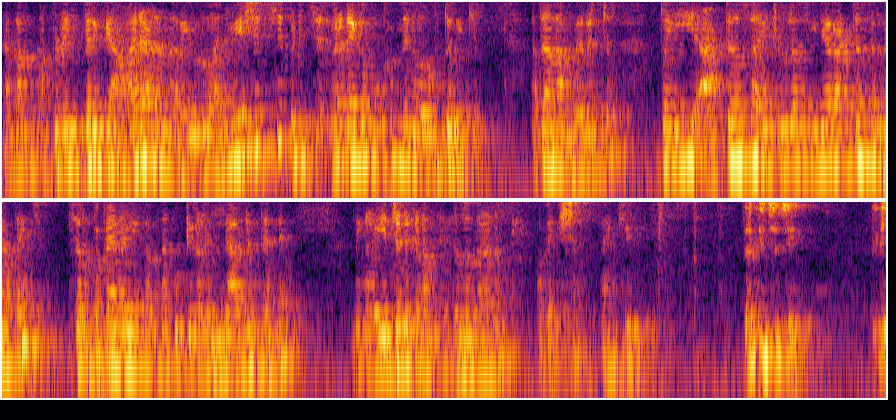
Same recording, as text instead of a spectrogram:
കാരണം അപ്പോഴേ ഇവരൊക്കെ ആരാണെന്ന് അറിയുള്ളൂ. അന്വേഷിച്ച് പിടിച്ച് ഇവരുടെയൊക്കെ മുഖം നിങ്ങൾ ഓർത്തു വെക്കും. അതാണ് ആ മെറിറ്റ് അപ്പൊ ഈ ആക്ടേഴ്സ് ആയിട്ടുള്ള സീനിയർ ആക്ടേഴ്സ് അല്ലാതെ ചെറുപ്പക്കാരായി വന്ന കുട്ടികൾ എല്ലാവരും തന്നെ നിങ്ങൾ ഏറ്റെടുക്കണം എന്നുള്ളതാണ് അപേക്ഷ. താങ്ക് യു താങ്ക് യു ചേച്ചി. ഇനി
